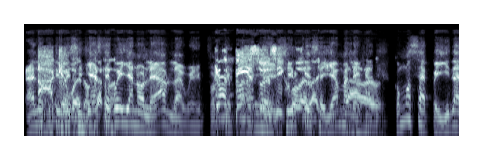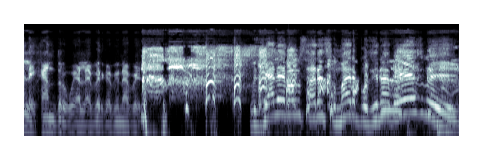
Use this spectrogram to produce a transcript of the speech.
Ah, lo Ah, que bueno, ya este güey ya no le habla, güey. Porque ¿Qué te para hizo ese decir hijo que se llama chingada, Alejandro. ¿Cómo se apellida Alejandro, güey? A la verga, de una vez. pues ya le vamos a dar en su madre, pues de una vez, güey.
